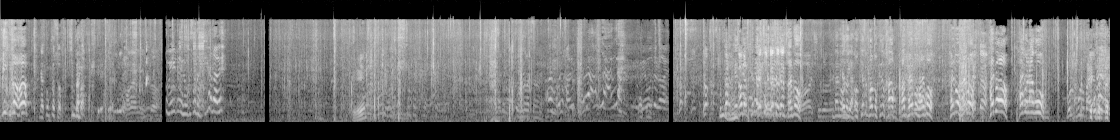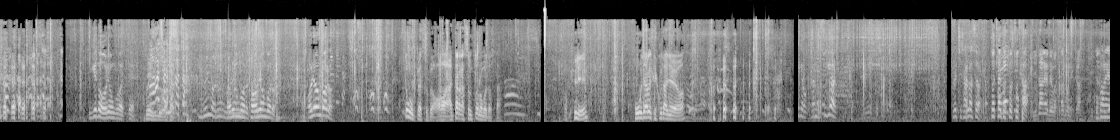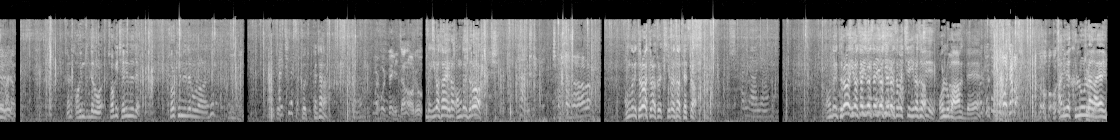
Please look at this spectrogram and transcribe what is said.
이거. 야, 똥 꼈어. 신발만. 왜 이래, 여기서는 희한하네. 그래. 좀 더, 계속 계속 계속 밟어. 그다음에 어디야? 어, 계속 밟어. 계속 가. 가 밟어 밟어. 밟어 밟어. 밟어. 밟으라고. 이게 더 어려운 것 같아. 아, 잘못 갔다. 어려운 거로, 더 어려운 거로. 어려운 거로. 또 못 뺐어. 어, 안 따라갔으면 또 넘어졌다. 어필님, 보호자를 데리고 다녀요. 그다음에 숙여. 그렇지, 잘났어. 좋다, 좋다, 좋다. 2단에 돼봤다 보니까. 고방에 맞아. 저는 더 힘든 데로, 올라- 저기 제일 힘든 데, 저렇게 힘든 데로 올라가는데? 아, 틀렸어. 그거 괜찮아. 볼때 일단 어려워. 일어서, 일어, 엉덩이 들어. 다안 엉덩이 들어, 들어. 그렇지, 일어서. 됐어. 아니, 아니, 아니. 엉덩이 들어. 일어서, 일어서, 일어서, 일어서. 그렇지, 일어서. 얼로 가, 근데. 어, 어, 잡아! 아니, 왜 글로 올라가요? 어,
